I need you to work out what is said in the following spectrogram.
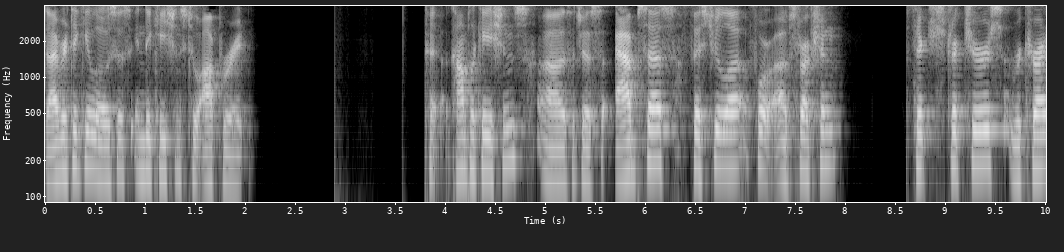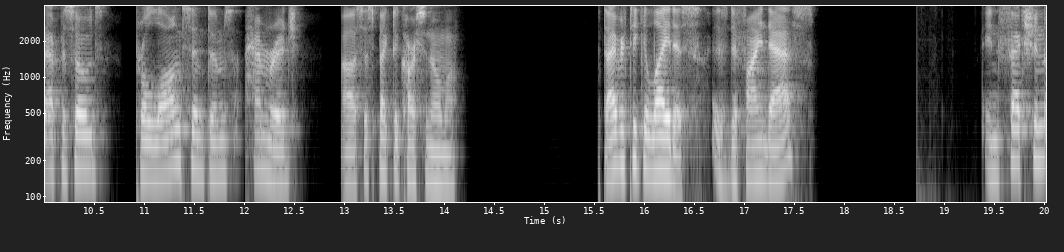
Diverticulosis, indications to operate. C complications uh, such as abscess, fistula for obstruction, strictures, recurrent episodes, prolonged symptoms, hemorrhage, uh, suspected carcinoma. Diverticulitis is defined as infection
